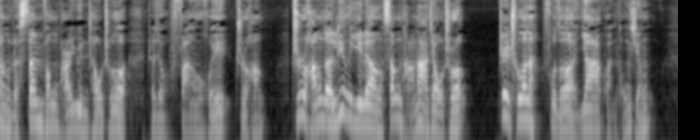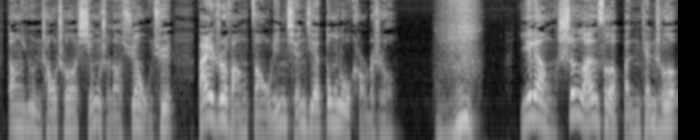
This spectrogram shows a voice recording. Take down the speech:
乘着三丰牌运钞车，这就返回支行。支行的另一辆桑塔纳轿车，这车呢负责押款同行。当运钞车行驶到宣武区白纸坊枣林前街东路口的时候，呜，一辆深蓝色本田车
